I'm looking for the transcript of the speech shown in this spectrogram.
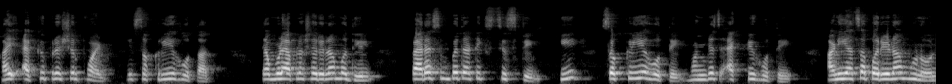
काही ॲक्युप्रेशर पॉईंट हे सक्रिय होतात. त्यामुळे आपल्या शरीरामधील पॅरासिम्पॅथॅटिक सिस्टीम ही सक्रिय होते म्हणजेच ऍक्टिव्ह होते. आणि याचा परिणाम म्हणून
